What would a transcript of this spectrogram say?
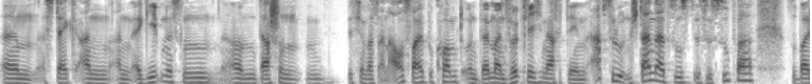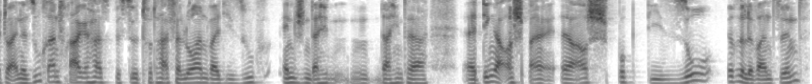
ähm, Stack an, an Ergebnissen ähm, da schon ein bisschen was an Auswahl bekommt. Und wenn man wirklich nach den absoluten Standards sucht, ist es super. Sobald du eine Suchanfrage hast, bist du total verloren, weil die Suchengine dahin, dahinter äh, Dinge äh, ausspuckt, die so irrelevant sind.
